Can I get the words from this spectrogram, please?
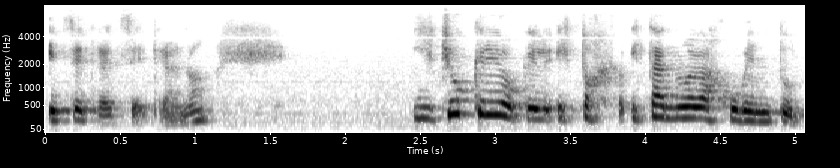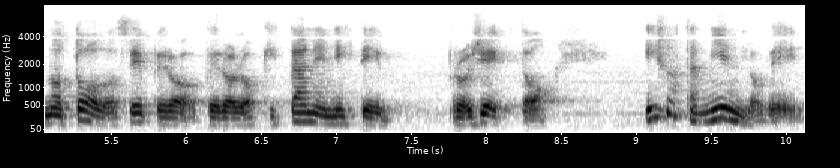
etcétera, etcétera, ¿no? Y yo creo que esto, esta nueva juventud, no todos, ¿eh? pero, pero los que están en este proyecto, ellos también lo ven.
